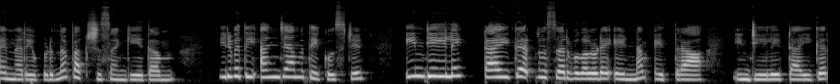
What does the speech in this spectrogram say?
എന്നറിയപ്പെടുന്ന പക്ഷി സങ്കേതം ഇരുപത്തി അഞ്ചാമത്തെ ക്വസ്റ്റ്യൻ ഇന്ത്യയിലെ ടൈഗർ റിസർവുകളുടെ എണ്ണം എത്ര? ഇന്ത്യയിലെ ടൈഗർ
